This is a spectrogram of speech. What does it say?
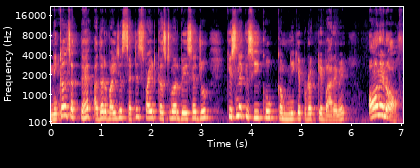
निकल सकता है। अदरवाइज़ ये सेटिस्फाइड कस्टमर बेस है जो किसी न किसी को कंपनी के प्रोडक्ट के बारे में ऑन एंड ऑफ़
